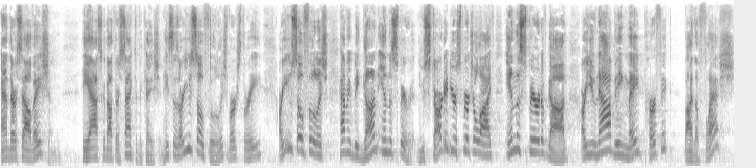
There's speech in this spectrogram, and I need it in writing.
and their salvation, he asks about their sanctification. He says, Are you so foolish? Verse 3 Are you so foolish, having begun in the Spirit? You started your spiritual life in the Spirit of God. Are you now being made perfect by the flesh?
